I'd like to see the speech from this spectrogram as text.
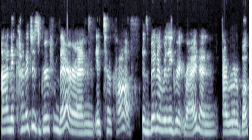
and it kind of just grew from there and it took off. It's been a really great ride. And I wrote a book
